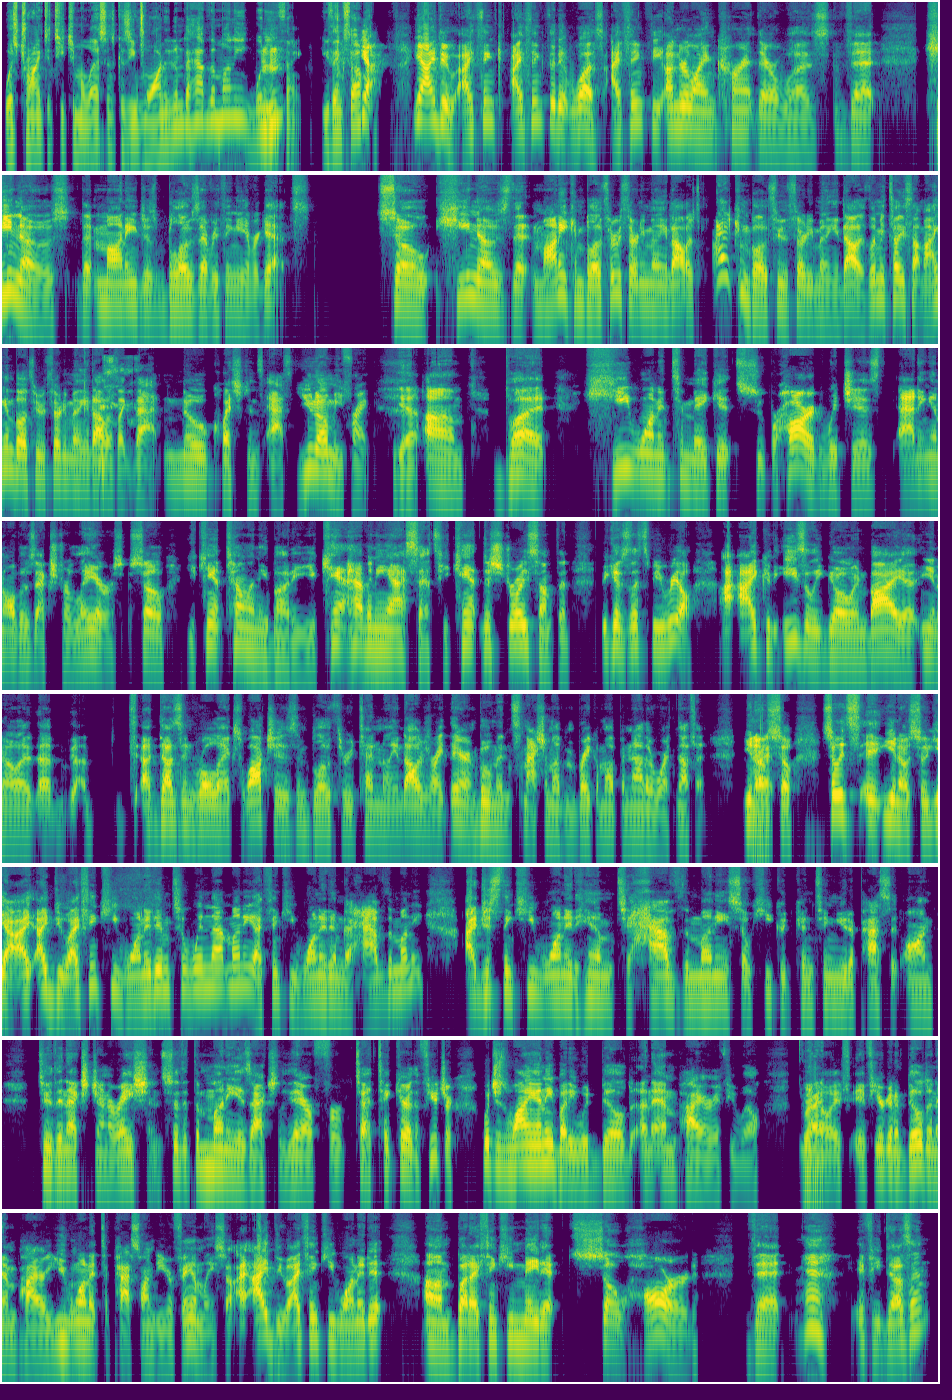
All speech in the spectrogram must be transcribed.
was trying to teach him a lesson because he wanted him to have the money? What do you think? You think so? Mm-hmm. Yeah. Yeah, I do. I think I think that it was. I think the underlying current there was that he knows that Monty just blows everything he ever gets. So he knows that Monty can blow through $30 million. I can blow through $30 million. Let me tell you something. I can blow through $30 million like that. No questions asked. You know me, Frank. Yeah. Um, but he wanted to make it super hard, which is adding in all those extra layers. So you can't tell anybody, you can't have any assets, you can't destroy something because let's be real, I, I could easily go and buy a you know a, a, a dozen Rolex watches and blow through ten million dollars right there, and boom, and smash them up and break them up, and now they're worth nothing. You know, Right. so so it's uh, you know, so yeah, I, I do. I think he wanted him to win that money. I think he wanted him to have the money. I just think he wanted him to have the money so he could continue to pass it on to the next generation so that the money is actually there for to take care of the future which is why anybody would build an empire if you will you Right. know if, if you're going to build an empire you want it to pass on to your family so i, I do i think he wanted it um, but i think he made it so hard that eh, if he doesn't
